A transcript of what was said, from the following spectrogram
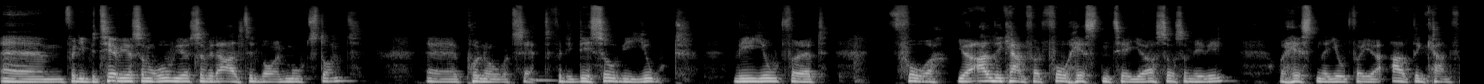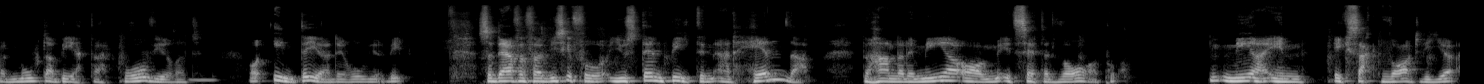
Um, för beter vi oss som rovdjur så vill det alltid vara ett motstånd Uh, på något sätt. För det är så vi är gjort. Vi är gjort för att få, göra allt vi kan för att få hästen till att göra så som vi vill. Och hästen är gjord för att göra allt den kan för att motarbeta rovdjuret och inte göra det rovdjuret vill. Så därför för att vi ska få just den biten att hända, då handlar det mer om ett sätt att vara på. Mer än exakt vad vi gör.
